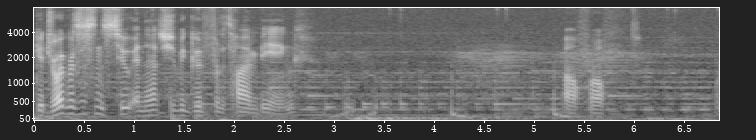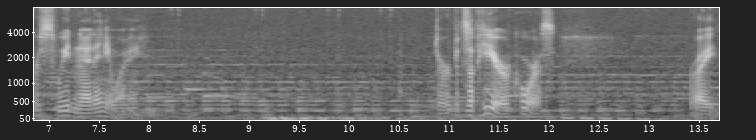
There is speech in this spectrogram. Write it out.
Get drug resistance too, and that should be good for the time being. Oh, well. Where's Sweden at anyway? Durban's up here, of course. Right.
